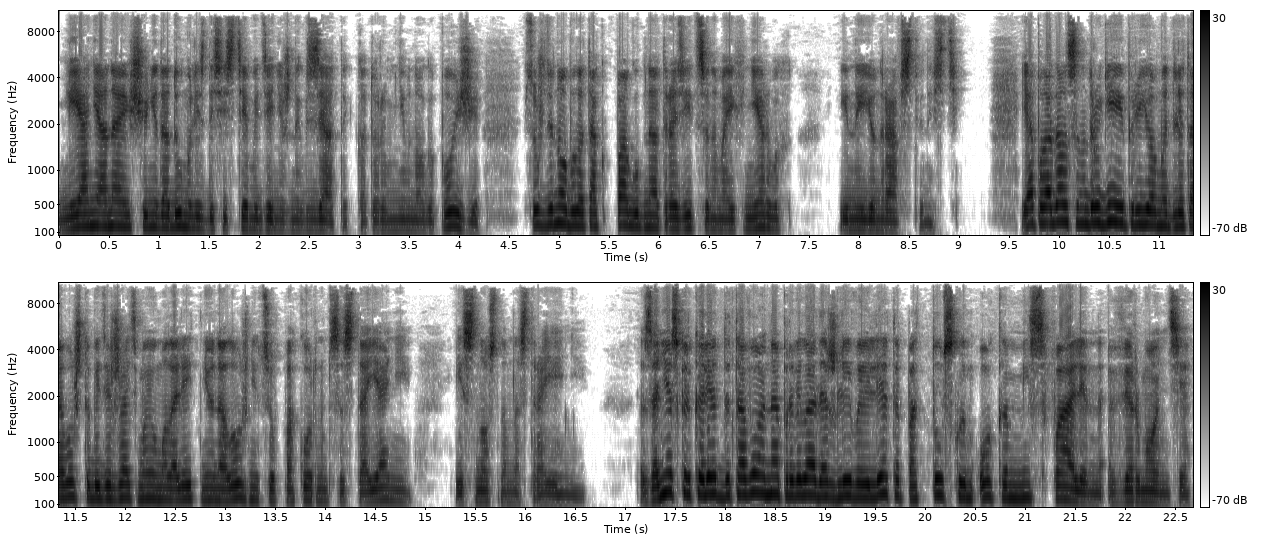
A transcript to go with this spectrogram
ни я, ни она еще не додумались до системы денежных взяток, которым немного позже суждено было так пагубно отразиться на моих нервах и на ее нравственности. Я полагался на другие приемы для того, чтобы держать мою малолетнюю наложницу в покорном состоянии и сносном настроении. За несколько лет до того она провела дождливое лето под тусклым оком мисс Фаллен в Вермонте,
